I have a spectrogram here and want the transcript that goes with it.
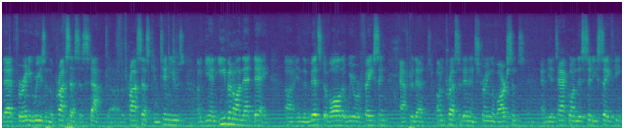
that for any reason the process has stopped. Uh, The process continues, again, even on that day, uh, in the midst of all that we were facing after that unprecedented string of arsons and the attack on this city's safety.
